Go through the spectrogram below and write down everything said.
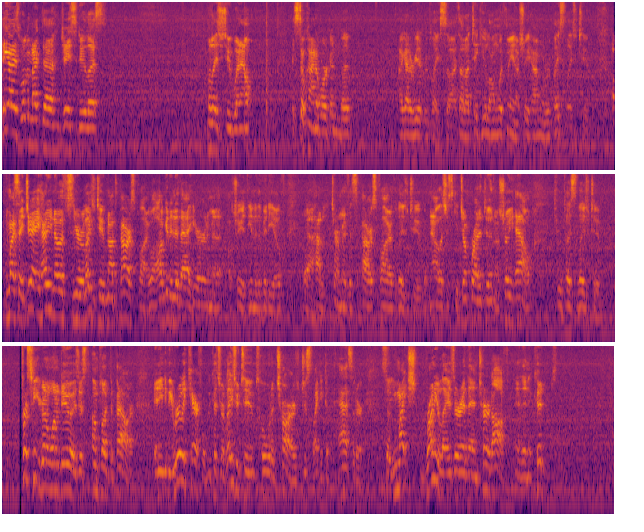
Hey guys, welcome back to Jay's To-Do List. My laser tube went out. It's still kind of working, but I got to get it replaced. So I thought I'd take you along with me and I'll show you how I'm going to replace the laser tube. You might say, Jay, how do you know it's your laser tube, not the power supply? Well, I'll get into that here in a minute. I'll show you at the end of the video uh, how to determine if it's the power supply or the laser tube. But now let's just get jump right into it and I'll show you how to replace the laser tube. First thing you're going to want to do is just unplug the power. You need to be really careful because your laser tubes hold a charge just like a capacitor. So you might run your laser and then turn it off and then it could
